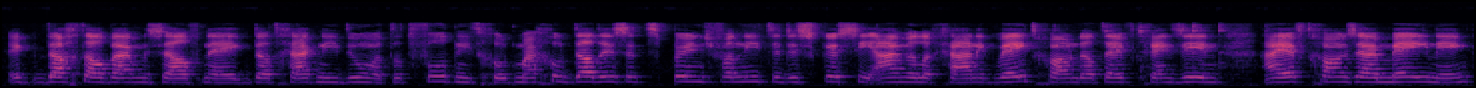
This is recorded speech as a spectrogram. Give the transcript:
ik dacht al bij mezelf, nee, dat ga ik niet doen, want dat voelt niet goed. Maar goed, dat is het puntje van niet de discussie aan willen gaan. Ik weet gewoon, dat heeft geen zin. Hij heeft gewoon zijn mening.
